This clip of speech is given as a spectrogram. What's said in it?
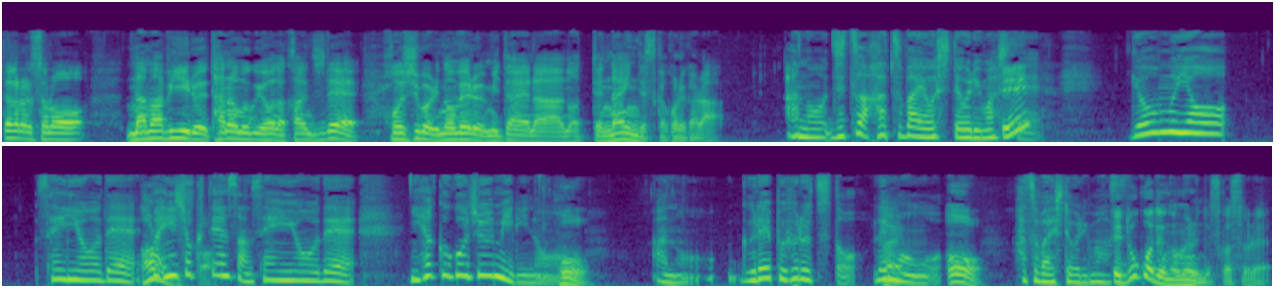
だからその生ビール頼むような感じで本搾り飲めるみたいなのってないんですかこれから？あの、実は発売をしておりましえ？て、業務用専用で、まあ、飲あるんですか？食店さん専用で、250ミリの。あの、グレープフルーツとレモンを発売しております。え、どこで飲めるんですかそれ？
